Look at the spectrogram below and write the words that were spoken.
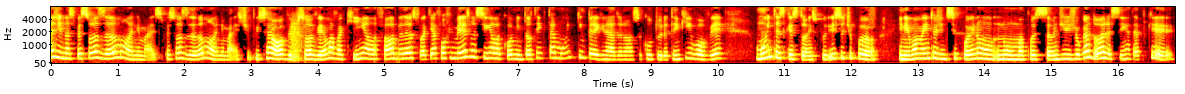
Imagina, as pessoas amam animais, as pessoas amam animais, tipo, isso é óbvio, a pessoa vê uma vaquinha, ela fala, meu Deus, aqui é fofa, e mesmo assim ela come, então tem que estar muito impregnado na nossa cultura, tem que envolver muitas questões, por isso, tipo, em nenhum momento a gente se põe num, numa posição de julgador, assim, até porque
